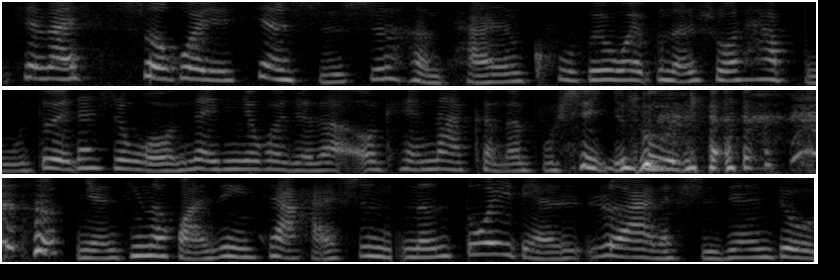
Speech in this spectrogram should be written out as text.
现在社会现实是很残忍酷，所以我也不能说他不对，但是我内心就会觉得，OK，那可能不是一路人。年轻的环境下，还是能多一点热爱的时间，就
